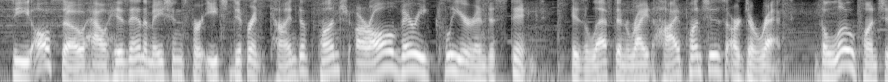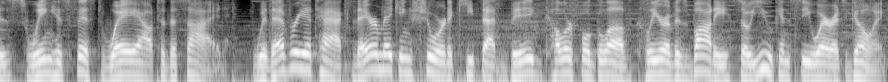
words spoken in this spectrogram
See also how his animations for each different kind of punch are all very clear and distinct. His left and right high punches are direct. The low punches swing his fist way out to the side. With every attack, they are making sure to keep that big, colorful glove clear of his body so you can see where it's going.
